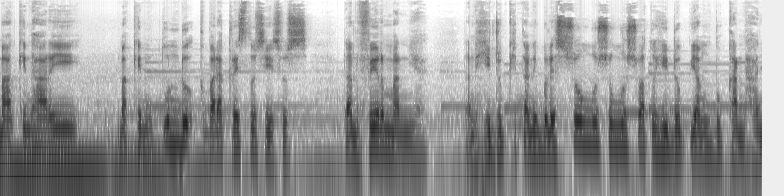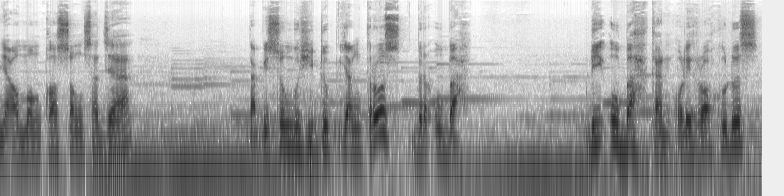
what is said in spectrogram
Makin hari makin tunduk kepada Kristus Yesus dan firman-Nya dan hidup kita ini boleh sungguh-sungguh suatu hidup yang bukan hanya omong kosong saja, tapi sungguh hidup yang terus berubah. Diubahkan oleh roh kudus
